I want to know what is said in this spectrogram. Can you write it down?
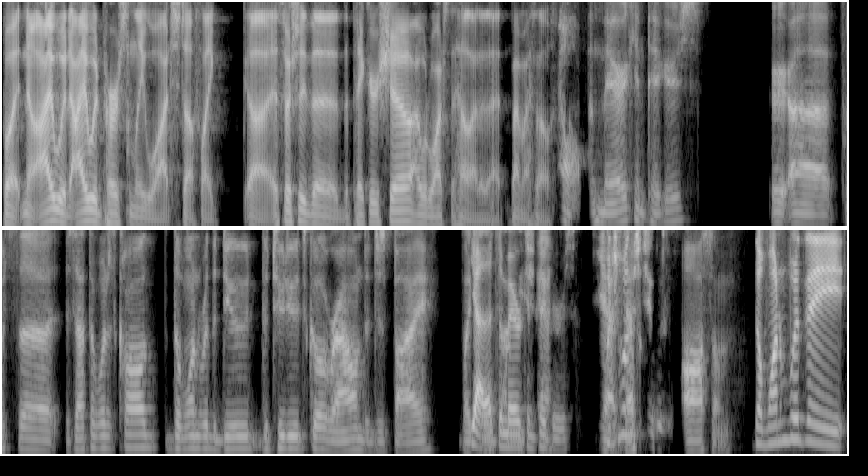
But no, I would I would personally watch stuff like uh, especially the the Pickers show. I would watch the hell out of that by myself. Oh, American Pickers. Or uh what's the is that the what it's called? The one where the dude the two dudes go around and just buy like yeah, that's American shit? Pickers. Yeah, Which that one's- shit was awesome. the one where they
